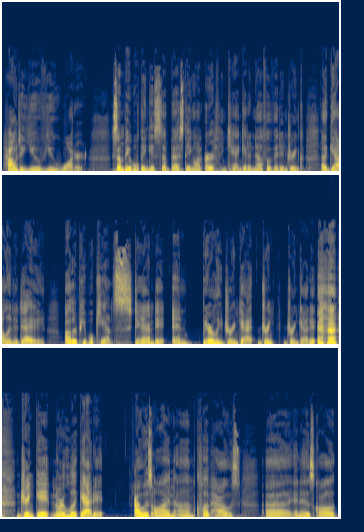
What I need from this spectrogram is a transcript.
How do you view water? Some people think it's the best thing on earth and can't get enough of it and drink a gallon a day other people can't stand it and barely drink at drink drink at it drink it nor look at it I was on um, Clubhouse, uh, and it is called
